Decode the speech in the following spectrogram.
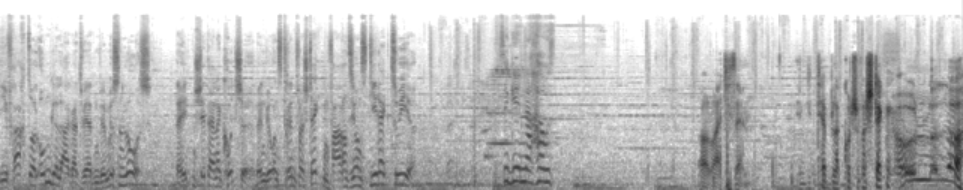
Die Fracht soll umgelagert werden. Wir müssen los. Da hinten steht eine Kutsche. Wenn wir uns drin verstecken, fahren Sie uns direkt zu ihr. Sie gehen nach Hause. Alright, Zen. In die Templerkutsche verstecken. Oh lala.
